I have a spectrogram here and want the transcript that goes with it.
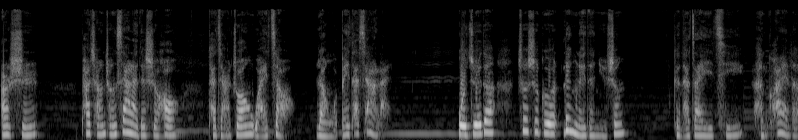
二十，爬长城下来的时候，他假装崴脚，让我背他下来。我觉得这是个另类的女生，跟他在一起很快乐。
